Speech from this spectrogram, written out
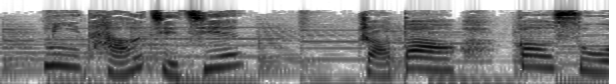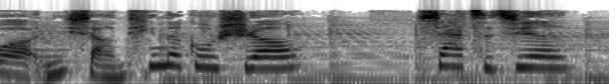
“蜜桃姐姐”，找到告诉我你想听的故事哦。下次见。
